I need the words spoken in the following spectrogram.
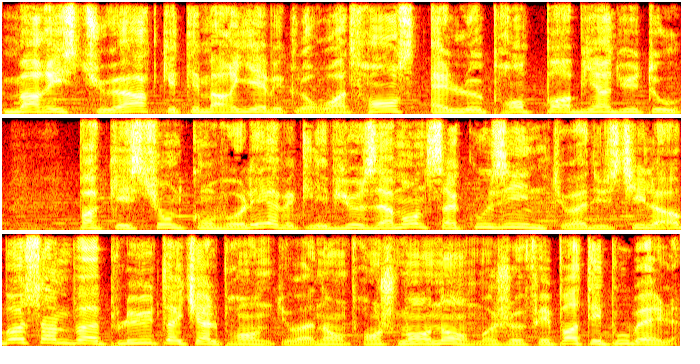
Marie Stuart, qui était mariée avec le roi de France, elle le prend pas bien du tout. Pas question de convoler avec les vieux amants de sa cousine, tu vois, du style Ah bah ça me va plus, t'as qu'à le prendre, tu vois. Non, franchement, non, moi je fais pas tes poubelles.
